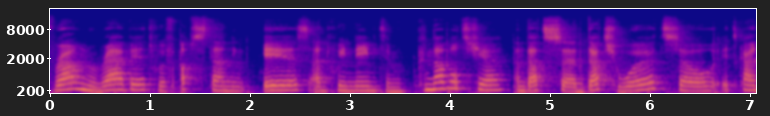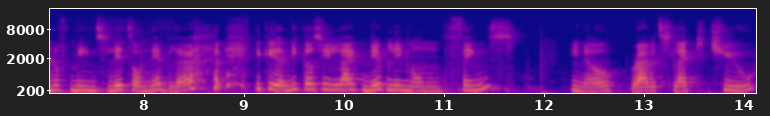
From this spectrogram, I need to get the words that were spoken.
brown rabbit with upstanding ears, and we named him Knabbeltje. And that's a Dutch word, so it kind of means little nibbler because he liked nibbling on things. You know, rabbits like to chew.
